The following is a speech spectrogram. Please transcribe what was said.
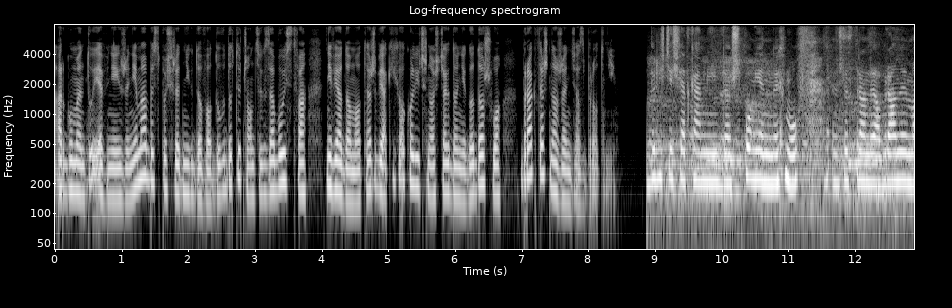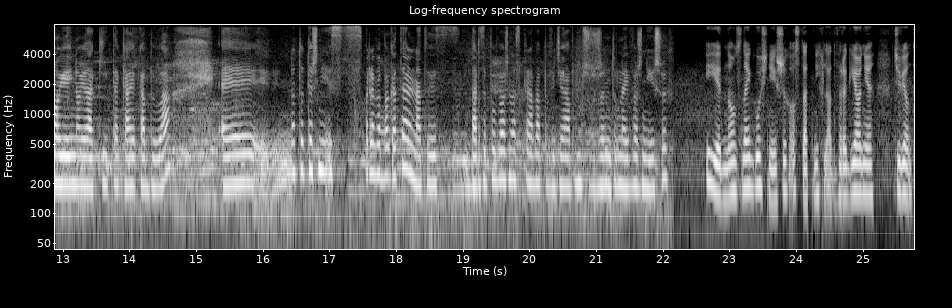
Argumentuje w niej, że nie ma bezpośrednich dowodów dotyczących zabójstwa, nie wiadomo też w jakich okolicznościach do niego doszło, brak też narzędzia zbrodni. Byliście świadkami dość płomiennych mów ze strony obrony mojej, no jak i taka jaka była. E, no to też nie jest sprawa bagatelna, to jest bardzo poważna sprawa, powiedziałabym, z rzędu najważniejszych i jedną z najgłośniejszych ostatnich lat w regionie. 9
